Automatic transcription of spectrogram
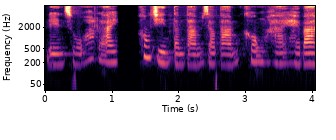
đến số hotline 0988680223.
